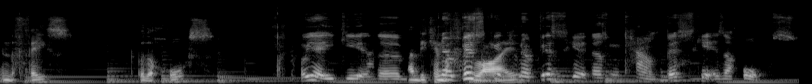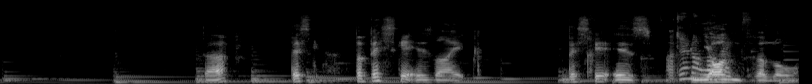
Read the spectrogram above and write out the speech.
in the face with a horse Oh, yeah, you get the. and became No, a fly. biscuit. No, biscuit doesn't count. Biscuit is a horse. Huh? Biscuit, but biscuit is like, biscuit is I don't know. beyond Why the law.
